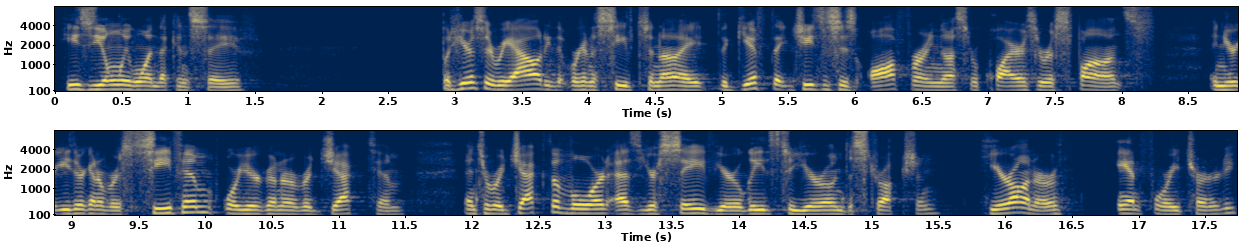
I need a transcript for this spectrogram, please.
He's the only one that can save. But here's the reality that we're going to see tonight the gift that Jesus is offering us requires a response, and you're either going to receive him or you're going to reject him. And to reject the Lord as your Savior leads to your own destruction here on earth and for eternity.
